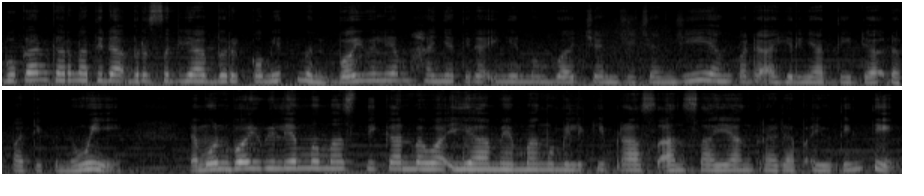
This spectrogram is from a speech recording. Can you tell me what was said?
Bukan karena tidak bersedia berkomitmen, Boy William hanya tidak ingin membuat janji-janji yang pada akhirnya tidak dapat dipenuhi. Namun Boy William memastikan bahwa ia memang memiliki perasaan sayang terhadap Ayu Ting Ting.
